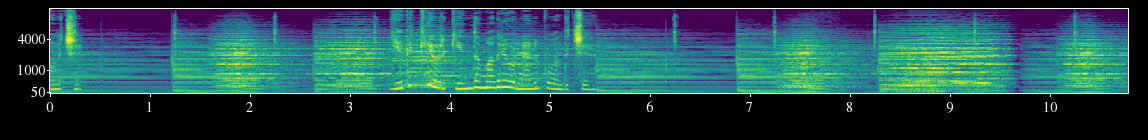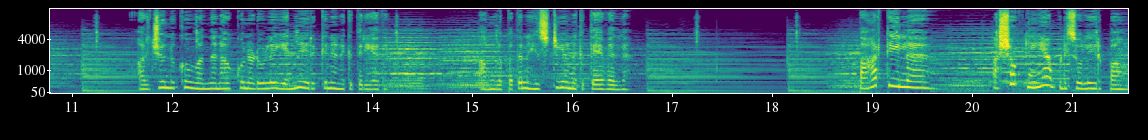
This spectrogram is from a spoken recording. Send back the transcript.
தோணுச்சு? எதுக்கு இவருக்கு இந்த மாதிரி ஒரு நினைப்பு வந்துச்சு? அர்ஜுனுக்கும் வந்தனாவுக்கும் நடுவில் என்ன இருக்குன்னு எனக்கு தெரியாது. அவங்கள பத்தின ஹிஸ்டரியும் எனக்கு தேவையில்லை. பார்ட்டியில அசோக் ஏன் அப்படி சொல்லியிருப்பான்?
